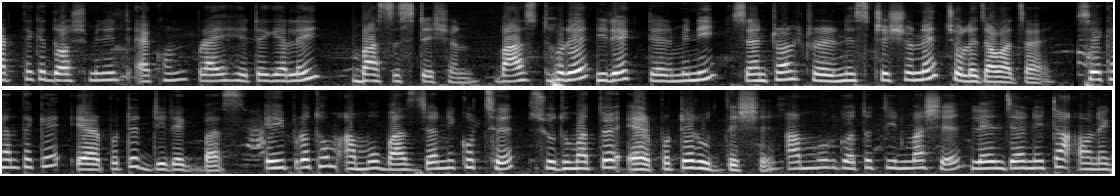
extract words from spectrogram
আট থেকে দশ মিনিট এখন প্রায় হেঁটে গেলেই বাস স্টেশন। বাস ধরে ডিরেক্ট টার্মিনি সেন্ট্রাল ট্রেন স্টেশনে চলে যাওয়া যায়। সেখান থেকে এয়ারপোর্টের ডিরেক্ট বাস। এই প্রথম আম্মু বাস জার্নি করছে শুধুমাত্র এয়ারপোর্টের উদ্দেশ্যে। আম্মুর গত তিন মাসে প্লেন জার্নিটা অনেক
